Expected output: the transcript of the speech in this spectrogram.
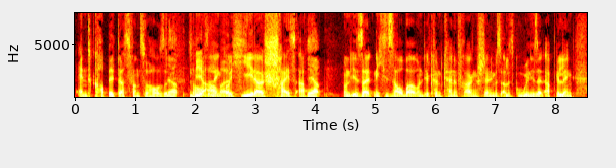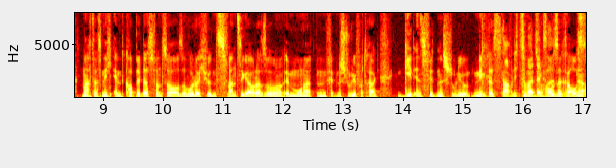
Entkoppelt das von zu Hause. Ja. Zu Wie Hause lenkt Arbeit. euch jeder Scheiß ab. Ja. Und ihr seid nicht sauber und ihr könnt keine Fragen stellen. Ihr müsst alles googeln, ihr seid abgelenkt. Macht das nicht. Entkoppelt das von zu Hause. Holt euch für einen 20er oder so im Monat einen Fitnessstudio-Vertrag. Geht ins Fitnessstudio. Nehmt das Darf nicht zu weit weg zu Hause sein. raus. Ja,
